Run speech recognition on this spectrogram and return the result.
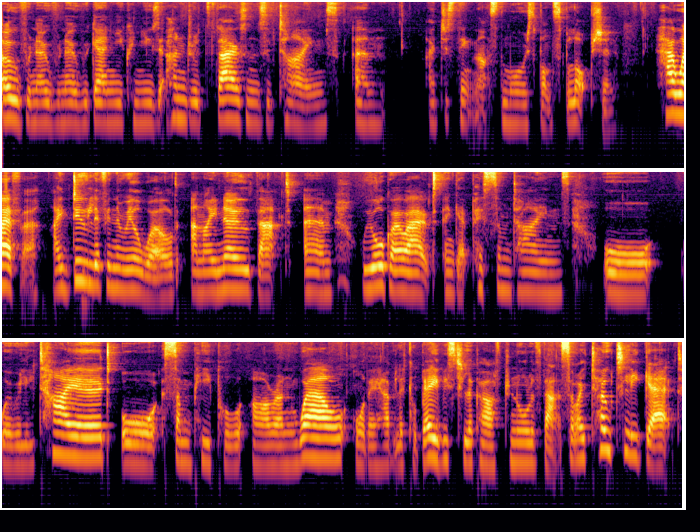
over and over and over again, you can use it hundreds, thousands of times. Um, I just think that's the more responsible option. However, I do live in the real world and I know that um, we all go out and get pissed sometimes or we're really tired or some people are unwell or they have little babies to look after and all of that. So I totally get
